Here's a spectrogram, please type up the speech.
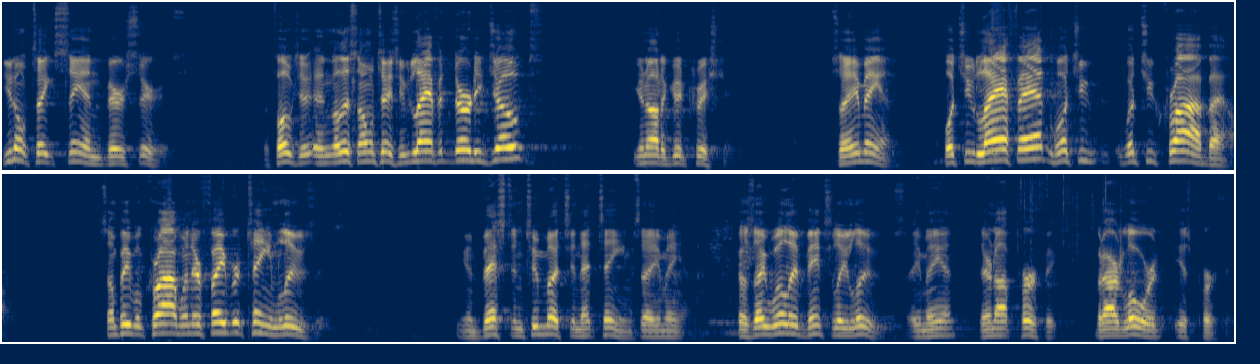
you don't take sin very serious. But folks, and listen, I want to tell you, if you laugh at dirty jokes, you're not a good Christian. Say amen. What you laugh at and what you what you cry about. Some people cry when their favorite team loses. You're investing too much in that team, say amen. Because they will eventually lose. Amen. They're not perfect, but our Lord is perfect.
